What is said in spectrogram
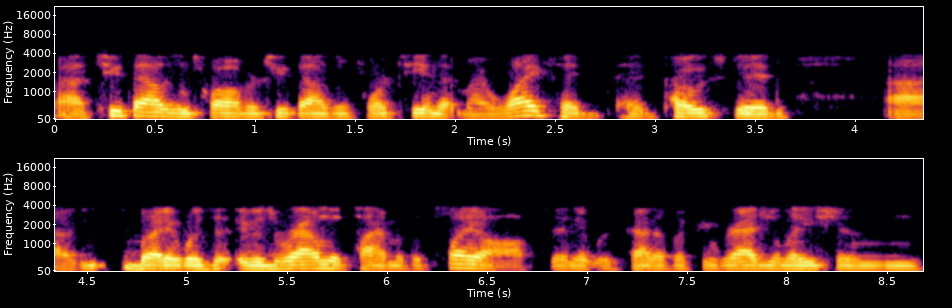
uh, 2012 or 2014 that my wife had had posted, um, but it was it was around the time of the playoffs, and it was kind of a congratulations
